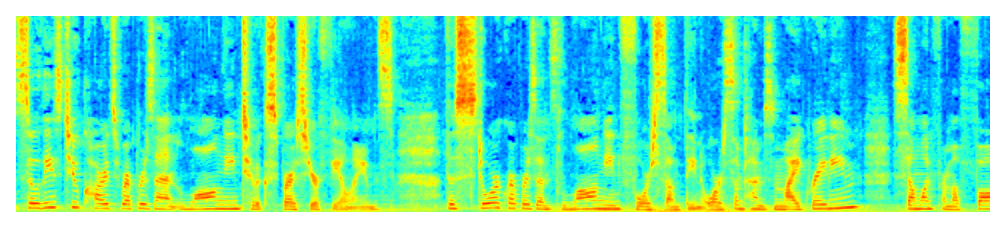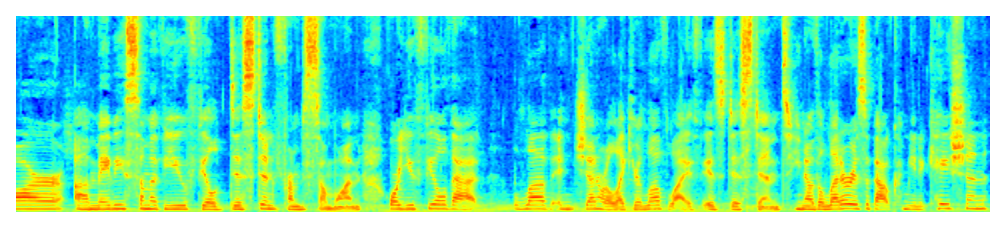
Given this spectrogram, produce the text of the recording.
So these two cards represent longing to express your feelings. The stork represents longing for something or sometimes migrating, someone from afar. Uh, maybe some of you feel distant from someone or you feel that love in general, like your love life, is distant. You know, the letter is about communication,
